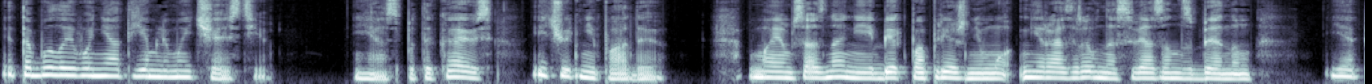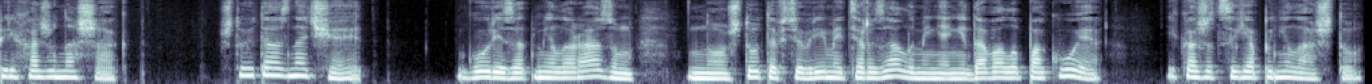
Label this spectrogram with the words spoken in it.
Это было его неотъемлемой частью. Я спотыкаюсь и чуть не падаю. В моем сознании бег по-прежнему неразрывно связан с Беном. Я перехожу на шаг. Что это означает? Горе затмило разум, но что-то все время терзало меня, не давало покоя. И, кажется, я поняла, что...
